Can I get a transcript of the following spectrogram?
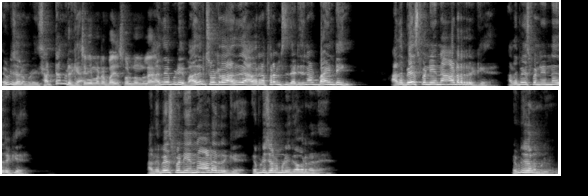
எப்படி சொல்ல முடியும்? சட்டம் இருக்கு. உச்சநீதிமன்றம் பதில் சொல்லணும்ல? அது எப்படி? பதில் சொல்ற அது அவர் reference that is not binding அதை பேஸ் பண்ணி என்ன ஆர்டர் இருக்கு? அதை பேஸ் பண்ணி என்ன இருக்கு? அதை பேஸ் பண்ணி என்ன ஆர்டர் இருக்கு? எப்படி சொல்ல முடியும் கவர்னர்? எப்படி சொல்ல முடியும்?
